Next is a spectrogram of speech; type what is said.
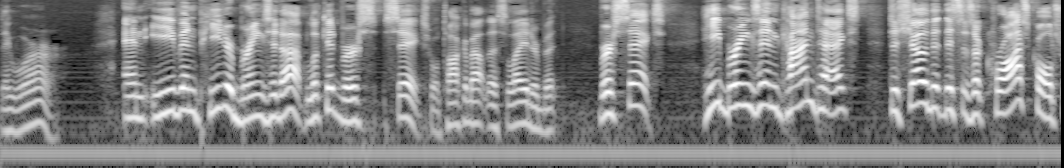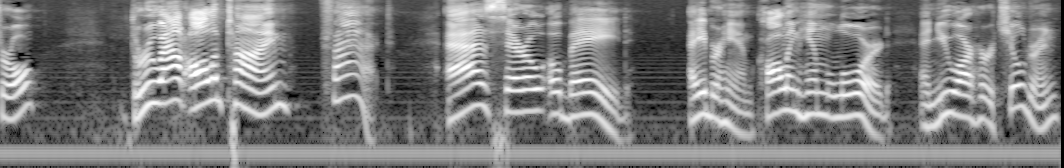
They were. And even Peter brings it up. Look at verse 6. We'll talk about this later, but verse 6, he brings in context to show that this is a cross cultural, throughout all of time fact. As Sarah obeyed Abraham, calling him Lord, and you are her children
